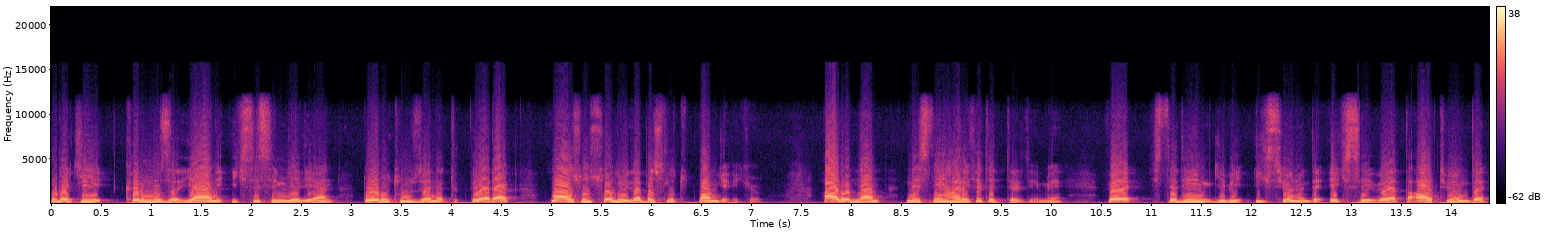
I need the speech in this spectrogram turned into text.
Buradaki kırmızı yani x'i simgeleyen doğrultun üzerine tıklayarak mouse'un soluyla basılı tutmam gerekiyor. Ardından nesneyi hareket ettirdiğimi ve istediğim gibi x yönünde eksi veya da artı yönde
